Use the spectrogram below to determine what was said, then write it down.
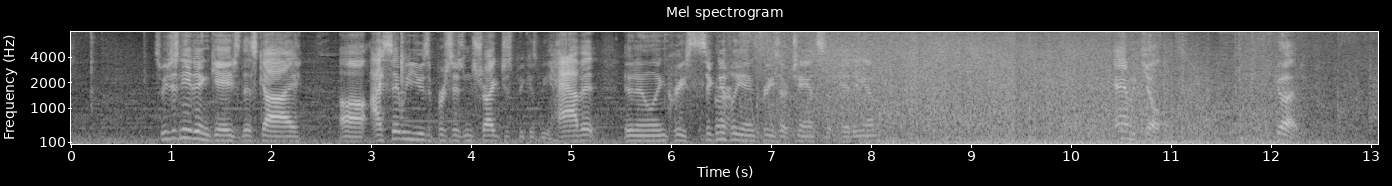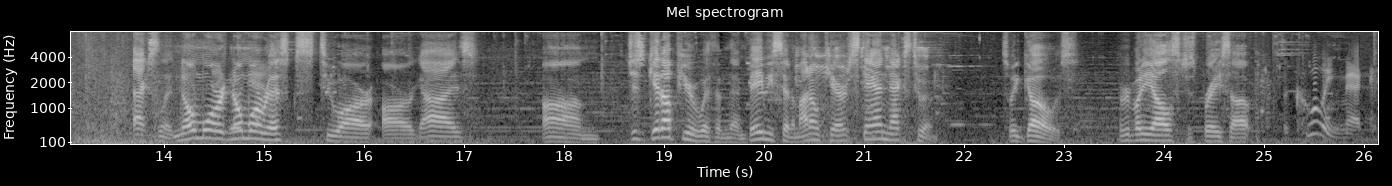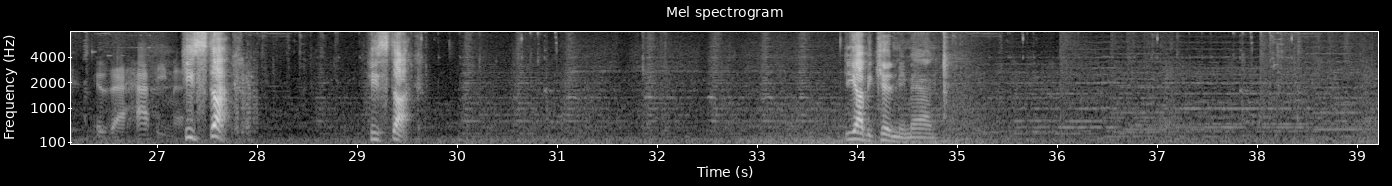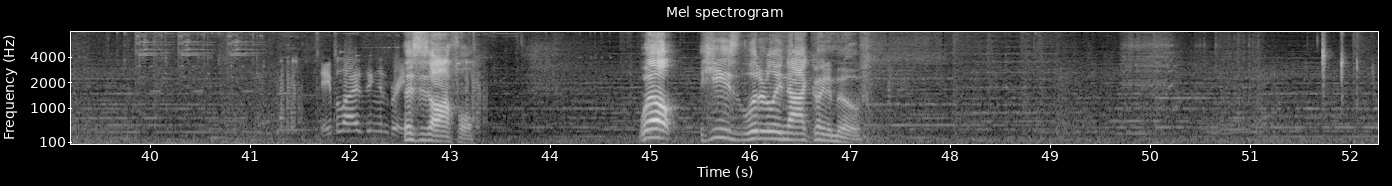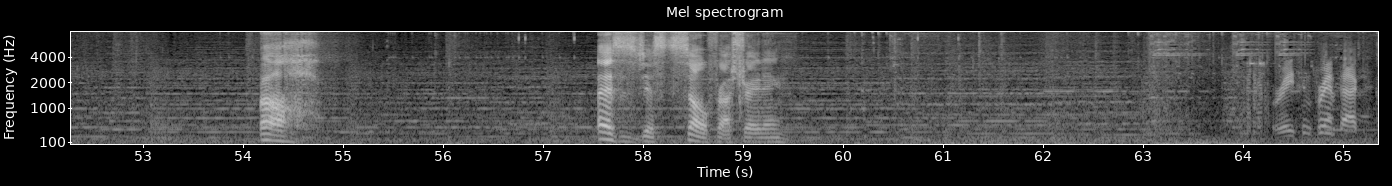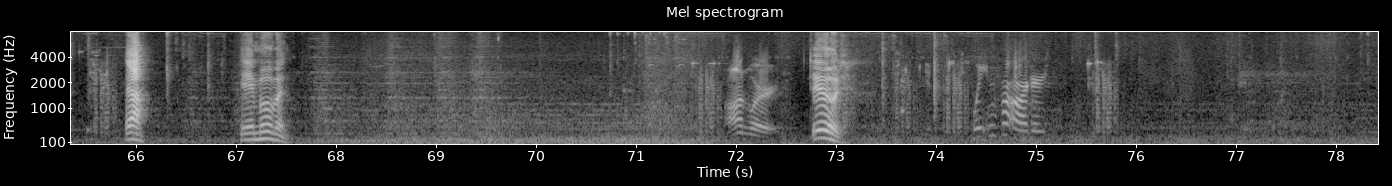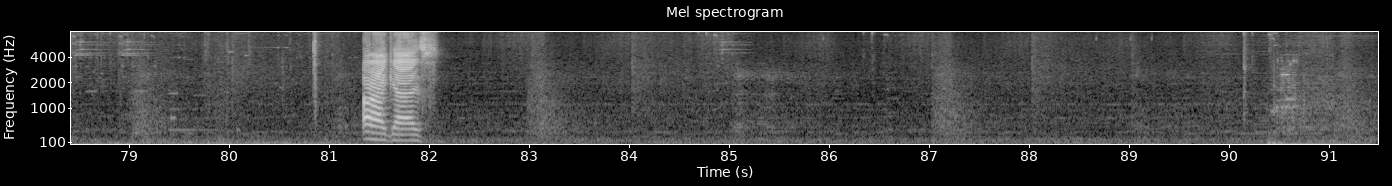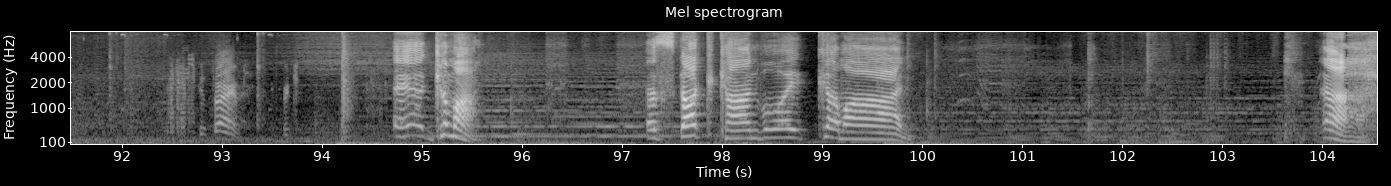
So we just need to engage this guy. Uh, I say we use a precision strike just because we have it. and It'll increase significantly increase our chances of hitting him. And we killed him. Good. Excellent. No more no more risks to our our guys. Um, just get up here with him then. Babysit him. I don't care. Stand next to him. So he goes. Everybody else, just brace up. The cooling mech is a happy mech. He's stuck. He's stuck. You gotta be kidding me, man. Stabilizing and braking. This is awful. Well, he's literally not going to move. Oh. This is just so frustrating. Racing for impact. Yeah. He ain't moving. Onward. Dude. Waiting for orders. Alright, guys. Confirmed. Ret- Eh, come on. A stuck convoy? Come on. Ah.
